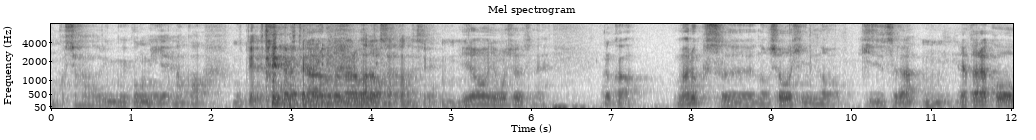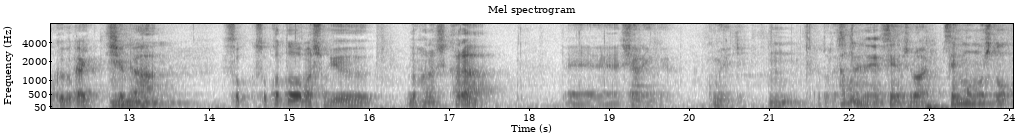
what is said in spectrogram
んかシェアリングエコノミーやなんかもっとやりたいなみたいななるほどなるほど。ってきちゃったんですよ、うん。非常に面白いですね。なんかマルクスの商品の記述がうん。やたらこう奥深いっていうか、そそことまあ所有の話から、えーシェアリングコミュニティうんってことですね。多分ねせん面白い。専門の人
